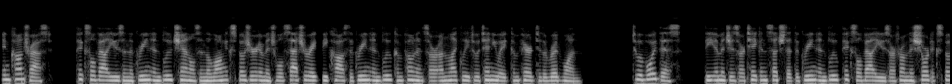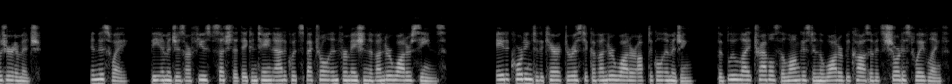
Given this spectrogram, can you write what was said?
In contrast, pixel values in the green and blue channels in the long exposure image will saturate because the green and blue components are unlikely to attenuate compared to the red one. To avoid this, the images are taken such that the green and blue pixel values are from the short exposure image. In this way, the images are fused such that they contain adequate spectral information of underwater scenes. 8. According to the characteristic of underwater optical imaging, the blue light travels the longest in the water because of its shortest wavelength,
